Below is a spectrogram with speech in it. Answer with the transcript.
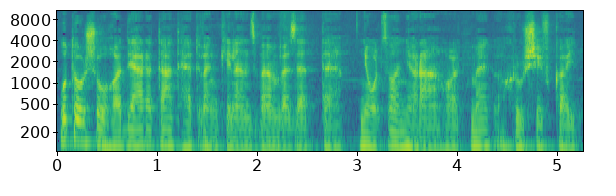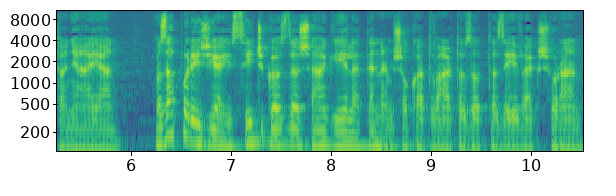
Utolsó hadjáratát 79-ben vezette, 80 nyarán halt meg a Hrusivkai tanyáján. Az aporizsiai Szics gazdasági élete nem sokat változott az évek során.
